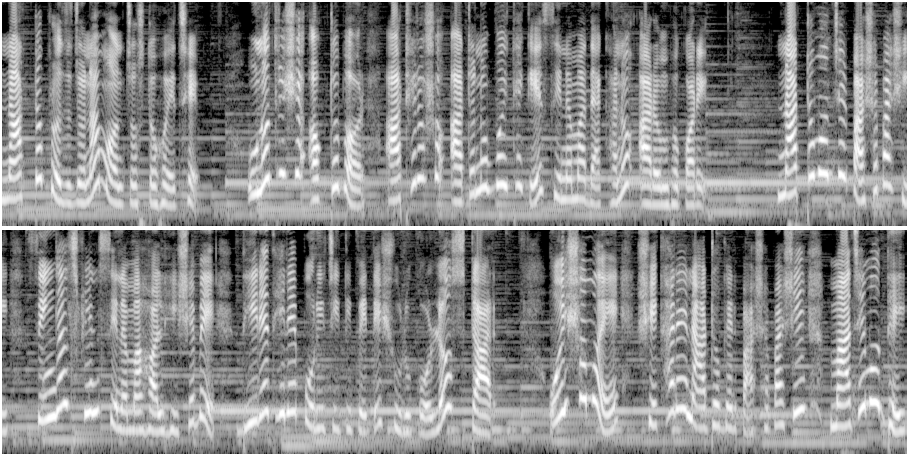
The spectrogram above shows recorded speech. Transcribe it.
নাট্য প্রযোজনা মঞ্চস্থ হয়েছে। উনত্রিশে অক্টোবর আঠেরোশো আটানব্বই থেকে সিনেমা দেখানো আরম্ভ করে। নাট্যমঞ্চের পাশাপাশি সিঙ্গল স্ক্রিন সিনেমা হল হিসেবে ধীরে ধীরে পরিচিতি পেতে শুরু করল স্টার। ওই সময়ে সেখানে নাটকের পাশাপাশি মাঝে মধ্যেই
